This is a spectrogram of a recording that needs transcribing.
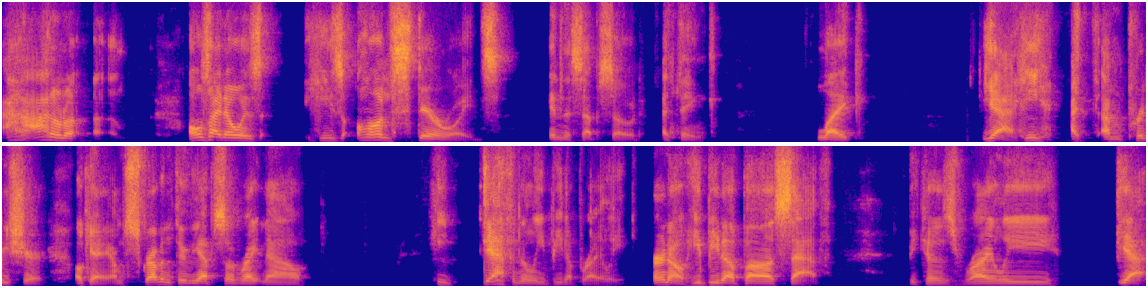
I don't know. All I know is he's on steroids in this episode. I think, like, yeah, he. I, I'm pretty sure. Okay, I'm scrubbing through the episode right now. He definitely beat up Riley, or no, he beat up uh, Sav because Riley. Yeah,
